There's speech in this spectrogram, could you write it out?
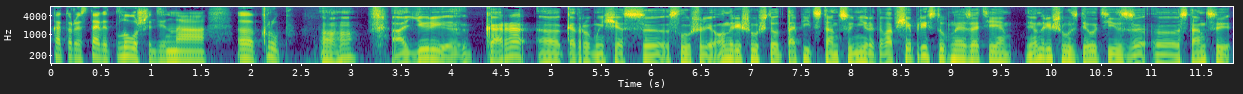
которое ставят лошади на э, круп. Ага. А Юрий Кара, э, которого мы сейчас э, слушали, он решил, что топить станцию «Мир» — это вообще преступная затея. И он решил сделать из э, станции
